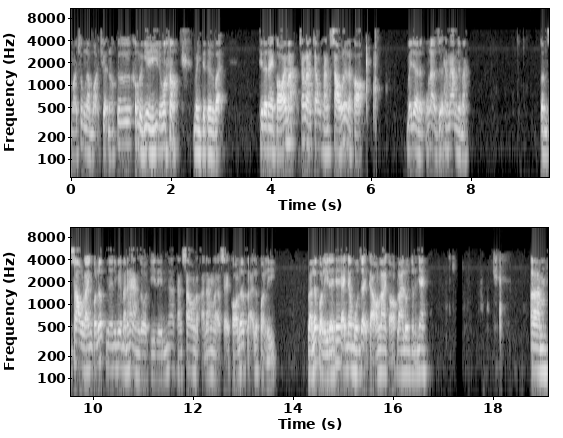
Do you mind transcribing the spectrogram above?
nói chung là mọi chuyện nó cứ không được như ý, đúng không? Mình từ từ vậy. Thì đợt này có em ạ, chắc là trong tháng 6 là có. Bây giờ là cũng là giữa tháng 5 rồi mà. Tuần sau là anh có lớp nhân viên bán hàng rồi, thì đến à, tháng sau là khả năng là sẽ có lớp lại lớp quản lý và lớp quản lý đấy thì anh đang muốn dạy cả online cả offline luôn cho nó nhanh. Um,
